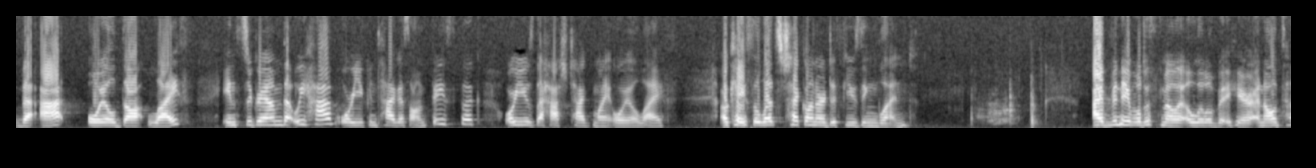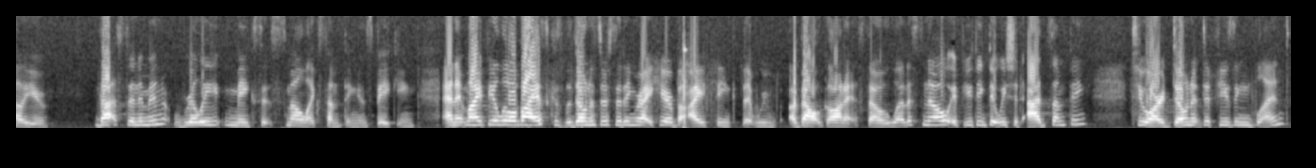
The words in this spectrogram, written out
The at oil.life Instagram that we have, or you can tag us on Facebook or use the hashtag MyOilLife. Okay, so let's check on our diffusing blend. I've been able to smell it a little bit here, and I'll tell you, that cinnamon really makes it smell like something is baking. And it might be a little biased because the donuts are sitting right here, but I think that we've about got it. So let us know if you think that we should add something to our donut diffusing blend,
